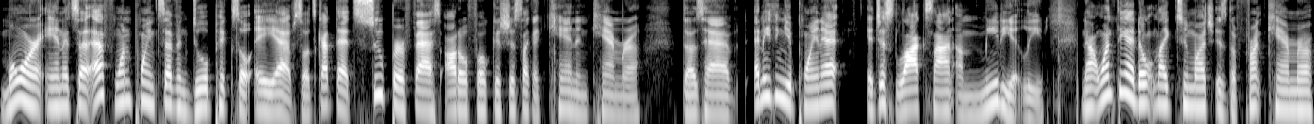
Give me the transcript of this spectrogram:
more and it's a f1.7 dual pixel AF. So it's got that super fast autofocus, just like a Canon camera does have. Anything you point at, it just locks on immediately. Now, one thing I don't like too much is the front camera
